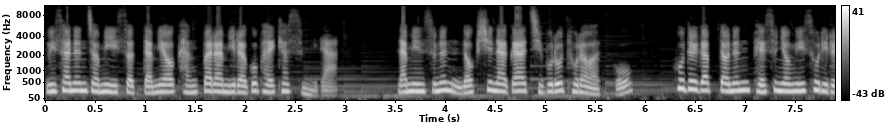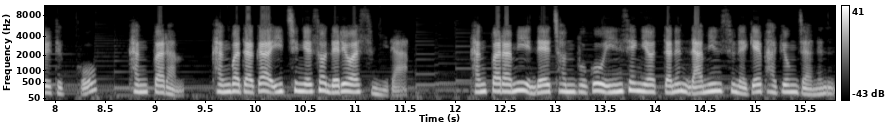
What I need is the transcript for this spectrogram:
의사는 점이 있었다며 강바람이라고 밝혔습니다. 남인수는 넋이 나가 집으로 돌아왔고 호들갑 떠는 배순영의 소리를 듣고 강바람, 강바다가 2층에서 내려왔습니다. 강바람이 내 전부고 인생이었다는 남인순에게 박용자는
